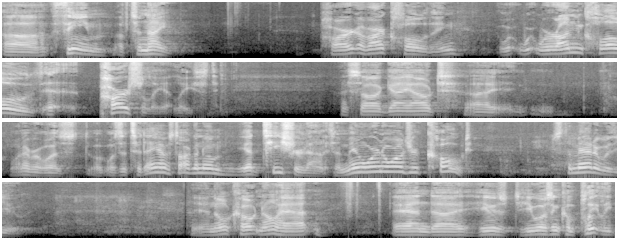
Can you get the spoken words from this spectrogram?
uh, theme of tonight. Part of our clothing, we're unclothed, uh, partially at least. I saw a guy out, uh, whatever it was, was it today I was talking to him? He had a t shirt on. I said, Man, where in the world's your coat? What's the matter with you? Yeah, no coat, no hat. And uh, he, was, he wasn't completely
